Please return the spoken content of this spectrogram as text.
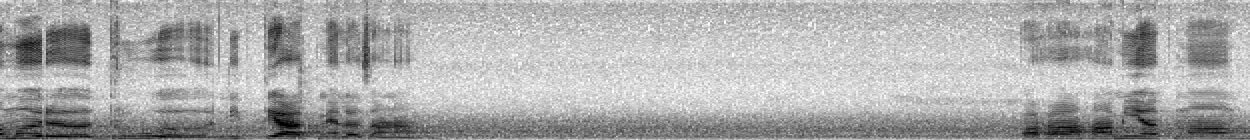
अमर ध्रुव नित्य आत्म्याला जाणा. पहा हा मी आत्मा.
